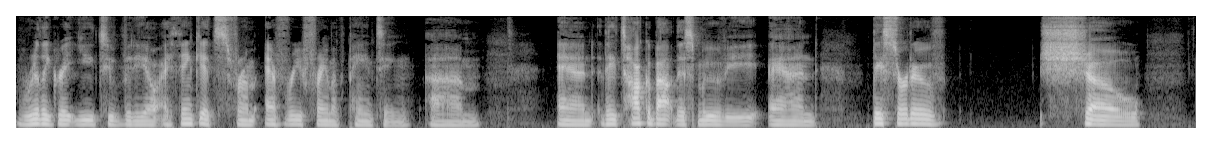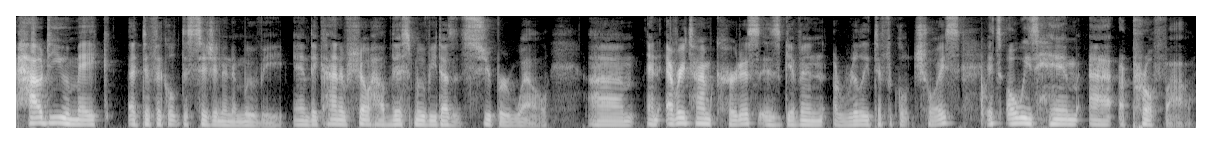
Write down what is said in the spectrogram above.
really great YouTube video? I think it's from Every Frame a Painting. Um, and they talk about this movie and they sort of show how do you make a difficult decision in a movie? And they kind of show how this movie does it super well. Um, and every time curtis is given a really difficult choice it's always him at a profile.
